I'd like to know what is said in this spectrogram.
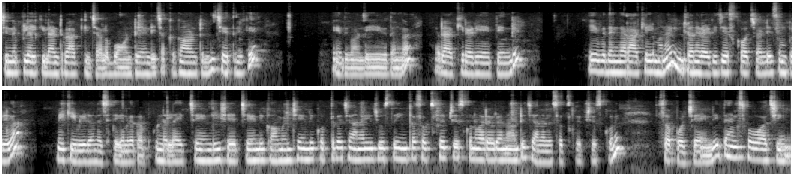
చిన్నపిల్లలకి ఇలాంటి రాఖీలు చాలా బాగుంటాయండి. చక్కగా ఉంటుంది చేతులకి. ఇదిగోండి ఈ విధంగా రాఖీ రెడీ అయిపోయింది. ఈ విధంగా రాఖీలు మనం ఇంట్లోనే రెడీ చేసుకోవచ్చు అండి సింపుల్గా. మీకు ఈ వీడియో నచ్చితే కనుక తప్పకుండా లైక్ చేయండి షేర్ చేయండి కామెంట్ చేయండి. కొత్తగా ఛానల్ని చూస్తే ఇంకా సబ్స్క్రైబ్ చేసుకున్న వారు ఎవరైనా ఉంటే ఛానల్ని సబ్స్క్రైబ్ చేసుకొని సపోర్ట్ చేయండి. థ్యాంక్స్ ఫర్ వాచింగ్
